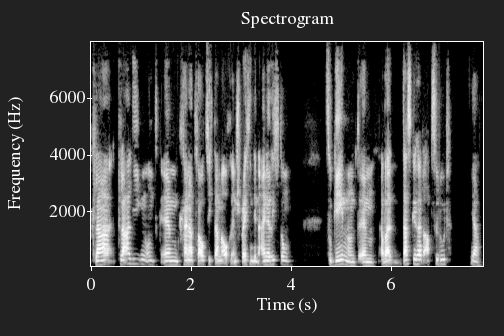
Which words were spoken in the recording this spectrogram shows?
klar, klar liegen und ähm, keiner traut sich dann auch entsprechend in eine Richtung zu gehen. Und ähm, aber das gehört absolut ja,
